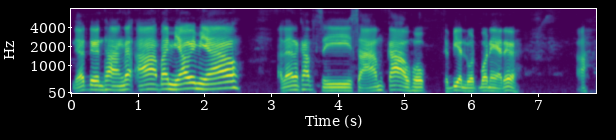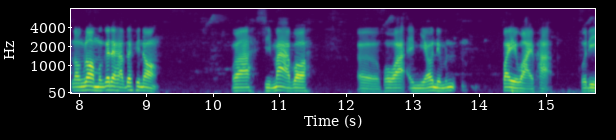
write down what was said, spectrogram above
เดี๋ยวเดินทางแล้วอ่าไปเหมียวไปเหมียวอะไรนะครับสี่สามเก้าหกทะเบียนรถบนแน่เด้ออะลองลองมึงก็ได้ครับเด้อพี่น้องว่าสีมาบอ เออเพราะว่าไอ้เหมียวนี่มันไปไหวพระพอดี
